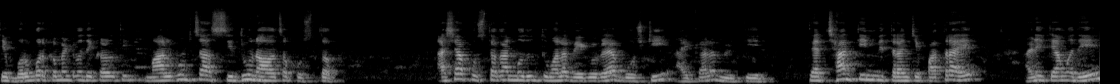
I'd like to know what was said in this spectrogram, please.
ते बरोबर कमेंटमध्ये कळवतील. मालगुंडचा सिद्धू नावाचं पुस्तक. अशा पुस्तकांमधून तुम्हाला वेगवेगळ्या गोष्टी ऐकायला मिळतील. त्या छान तीन मित्रांचे पात्र आहेत आणि त्यामध्ये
